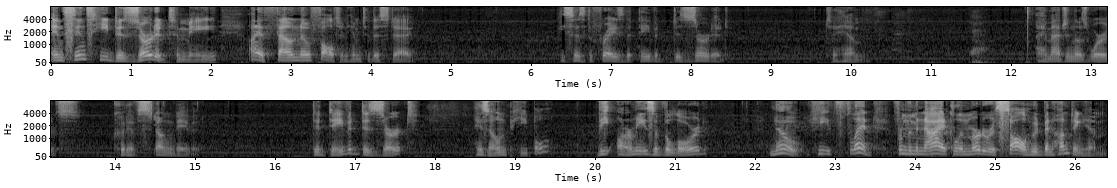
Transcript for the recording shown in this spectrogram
And since he deserted to me, I have found no fault in him to this day. He says the phrase that David deserted to him. I imagine those words could have stung David. Did David desert his own people? The armies of the Lord? No, he fled from the maniacal and murderous Saul who had been hunting him.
